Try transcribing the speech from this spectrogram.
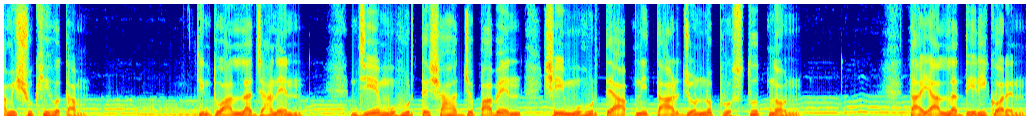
আমি সুখী হতাম। কিন্তু আল্লাহ জানেন যে মুহূর্তে সাহায্য পাবেন, সেই মুহূর্তে আপনি তার জন্য প্রস্তুত নন। তাই আল্লাহ দেরি করেন।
